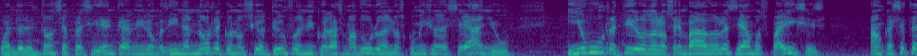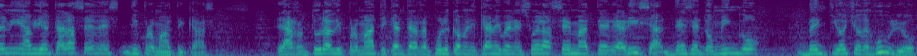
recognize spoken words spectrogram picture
cuando el entonces presidente Danilo Medina no reconoció el triunfo de Nicolás Maduro en los comicios de ese año y hubo un retiro de los embajadores de ambos países, aunque se tenía abiertas las sedes diplomáticas. La ruptura diplomática entre la República Dominicana y Venezuela se materializa desde el domingo 28 de julio,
